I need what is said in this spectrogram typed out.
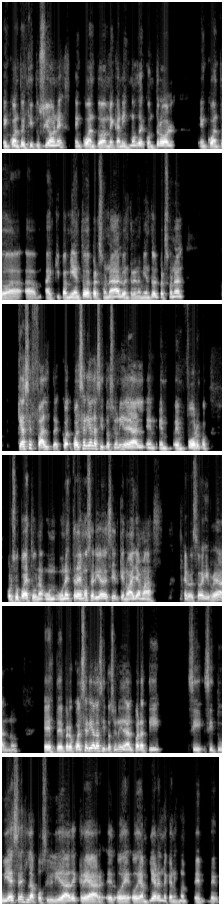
en cuanto a instituciones, en cuanto a mecanismos de control, en cuanto a, equipamiento de personal o entrenamiento del personal. ¿Qué hace falta? ¿Cuál, sería la situación ideal en, en, en forma? Por supuesto, un, un, extremo sería decir que no haya más, pero eso es irreal, ¿no? Este, pero ¿cuál sería la situación ideal para ti si, si tuvieses la posibilidad de crear o, de, o, de, ampliar el mecanismo de, de,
